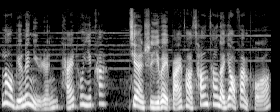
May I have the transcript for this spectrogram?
烙饼的女人抬头一看，见是一位白发苍苍的要饭婆。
